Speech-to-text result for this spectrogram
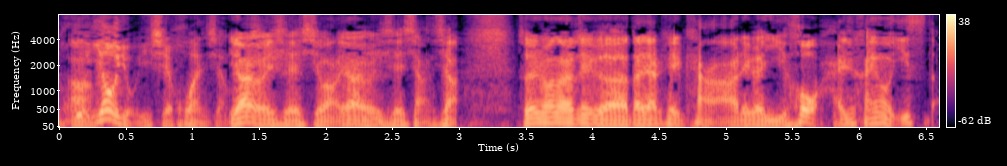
会要有一些幻想，要有一些希望，要有一些想象。所以说呢，这个大家可以看啊，这个以后还是很有意思的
